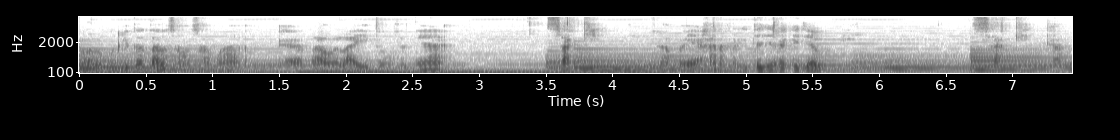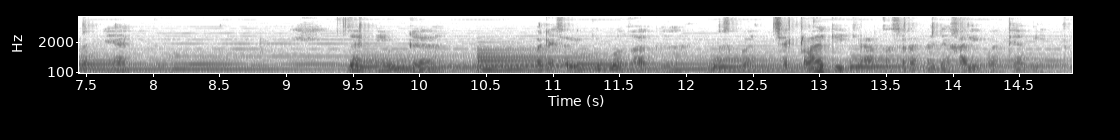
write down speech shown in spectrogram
Walaupun kita tahu sama-sama ya, tahu lah itu maksudnya saking apa ya karena kan kita jaraknya jauh nih. Saking kangennya gitu. Dan ya udah pada saat itu gue nggak nge pas gue cek lagi ke atas ternyata ada kalimat yang itu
